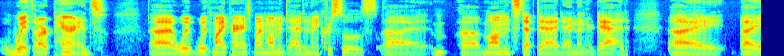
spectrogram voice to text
with our parents. Uh, with with my parents, my mom and dad, and then Crystal's uh, mom and stepdad, and then her dad, uh, uh,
